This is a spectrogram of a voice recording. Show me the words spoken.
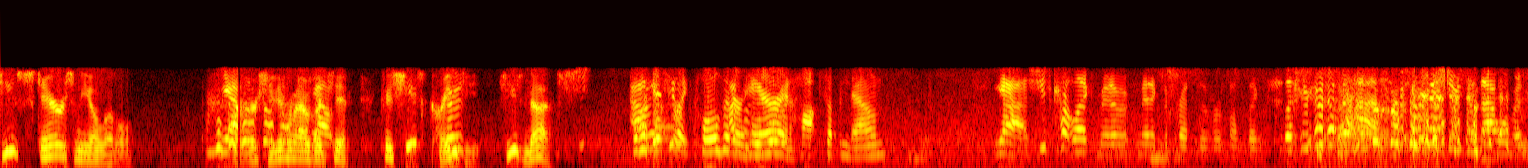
she scares me a little. Yeah. Or she did when I was Yeah. a kid because she's crazy. She's nuts. Well, Out I guess she like pulls at her hair and hops up and down. Yeah, she's kind of like manic, manic depressive or something. There's some issues in that woman.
